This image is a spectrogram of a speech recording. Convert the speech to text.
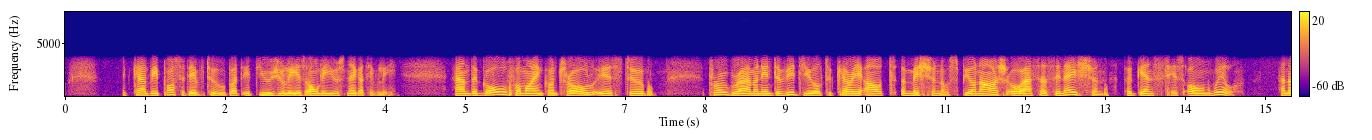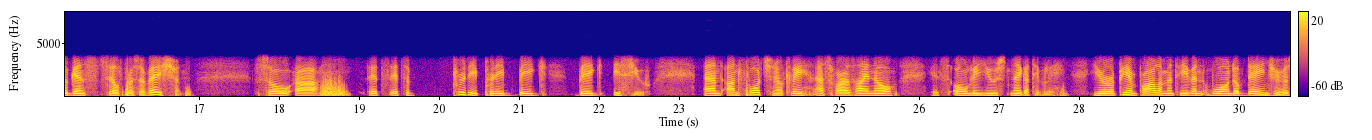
It can be positive too, but it usually is only used negatively. And the goal for mind control is to program an individual to carry out a mission of espionage or assassination against his own will and against self-preservation. So uh, it's it's a pretty pretty big big issue, and unfortunately, as far as I know, it's only used negatively. European Parliament even warned of dangers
